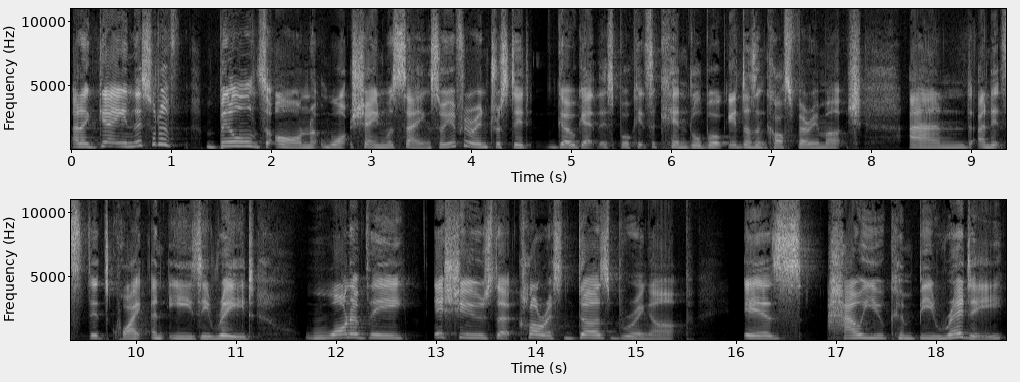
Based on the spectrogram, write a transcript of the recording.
And again, this sort of builds on what Shane was saying. So if you're interested, go get this book. It's a Kindle book. It doesn't cost very much and and it's it's quite an easy read. One of the issues that Cloris does bring up is how you can be ready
